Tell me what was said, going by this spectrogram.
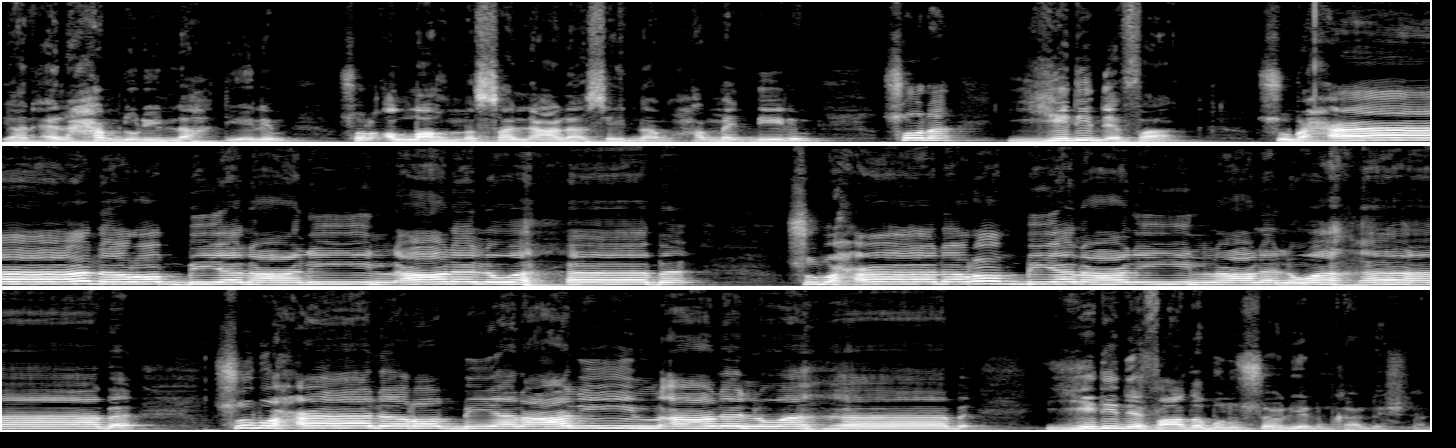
yani elhamdülillah diyelim. Sonra Allahümme salli ala seyyidina Muhammed diyelim. Sonra yedi defa Subhane rabbiyel aliyyil alel vehhab Subhane rabbiyel aliyyil alel vehhab Subhane rabbiyel aliyyil alel vehhab Yedi defada bunu söyleyelim kardeşler.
